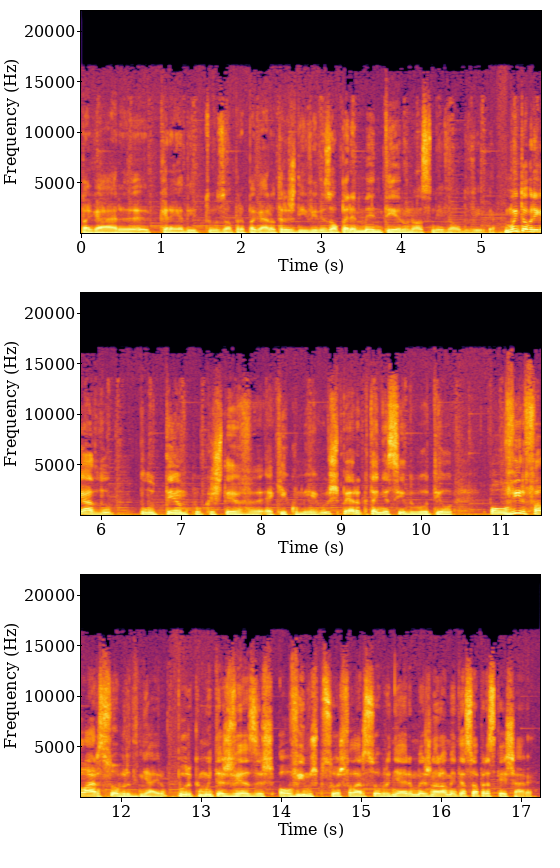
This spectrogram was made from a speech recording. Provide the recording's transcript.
pagar eh, créditos ou para pagar outras dívidas ou para manter o nosso nível de vida. Muito obrigado pelo tempo que esteve aqui comigo. Espero que tenha sido útil ouvir falar sobre dinheiro, porque muitas vezes ouvimos pessoas falar sobre dinheiro, mas normalmente é só para se queixarem.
